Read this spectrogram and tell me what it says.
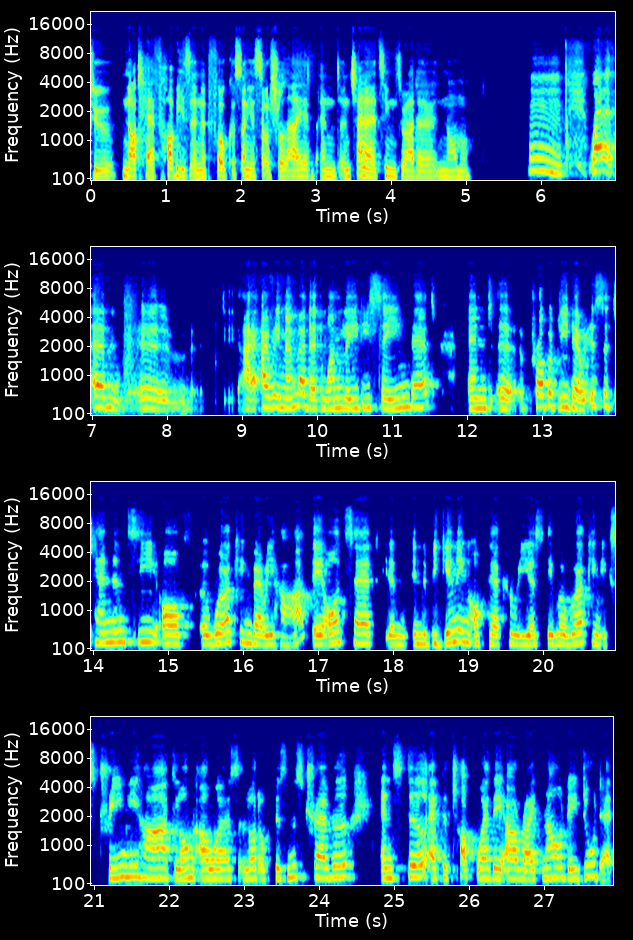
to not have hobbies and not focus on your social life. And in China, it seems rather normal. Hmm. Well, um, uh, I, I, remember that one lady saying that. And uh, probably there is a tendency of uh, working very hard. They all said in, in the beginning of their careers, they were working extremely hard, long hours, a lot of business travel, and still at the top where they are right now, they do that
